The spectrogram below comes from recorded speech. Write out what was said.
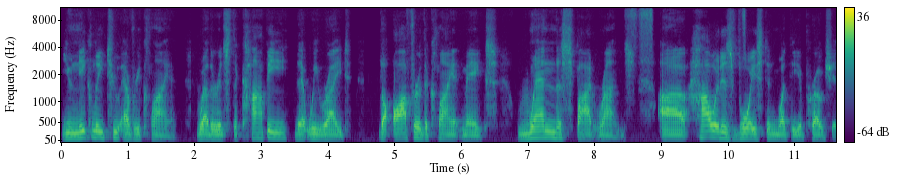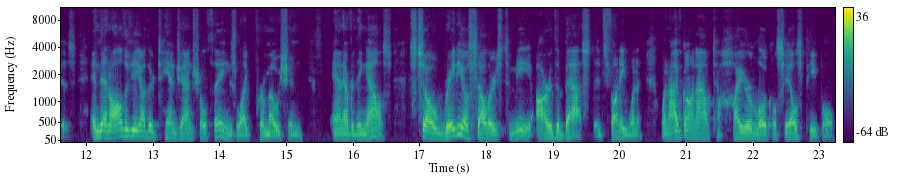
uniquely to every client whether it's the copy that we write, the offer the client makes, when the spot runs, uh, how it is voiced, and what the approach is. And then all of the other tangential things like promotion and everything else. So radio sellers to me are the best. It's funny when when I've gone out to hire local salespeople,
